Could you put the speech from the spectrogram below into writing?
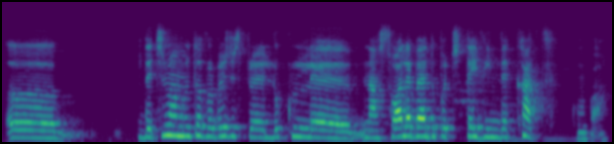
Uh, de cel mai multe ori vorbești despre lucrurile nasoale abia după ce te-ai vindecat, cumva.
